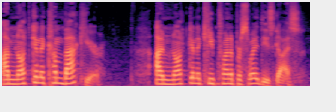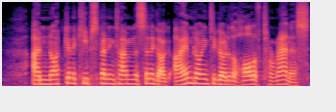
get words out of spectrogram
I'm not going to come back here. I'm not going to keep trying to persuade these guys. I'm not going to keep spending time in the synagogue. I'm going to go to the hall of Tyrannus.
